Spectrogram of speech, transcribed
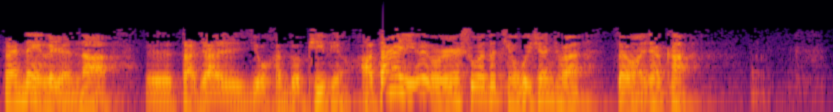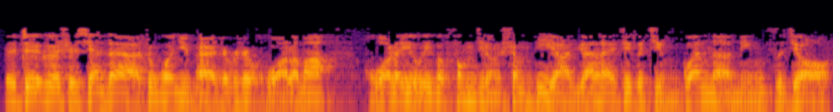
但是那个人呢，呃，大家有很多批评啊。当然也有人说他挺会宣传。再往下看，呃，这个是现在啊，中国女排这不是火了吗？火了，有一个风景胜地啊，原来这个景观呢名字叫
